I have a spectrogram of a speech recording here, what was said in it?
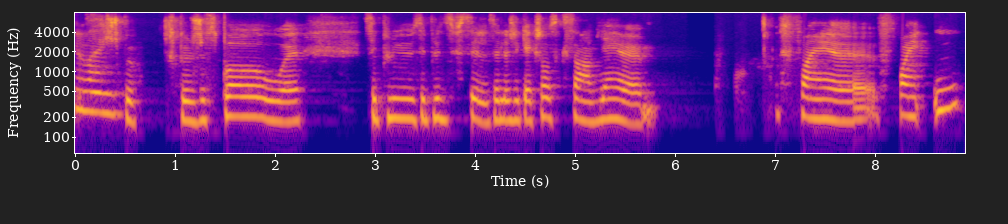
je peux je peux juste pas ou euh, c'est plus c'est plus difficile. là, j'ai quelque chose qui s'en vient euh, fin fin août.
